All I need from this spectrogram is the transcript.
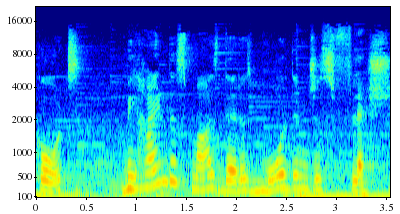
Quotes Behind this mask, there is more than just flesh.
